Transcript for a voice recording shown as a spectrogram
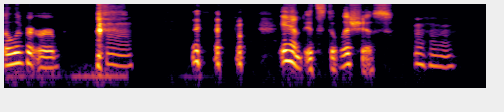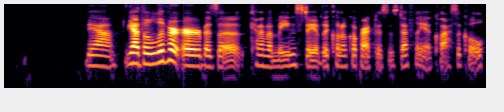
a liver herb? Mm. and it's delicious. Mm-hmm. Yeah. Yeah. The liver herb as a kind of a mainstay of the clinical practice is definitely a classical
